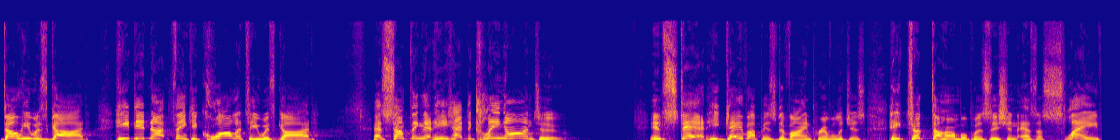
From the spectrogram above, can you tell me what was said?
Though he was God, he did not think equality with God as something that he had to cling on to. Instead, he gave up his divine privileges. He took the humble position as a slave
